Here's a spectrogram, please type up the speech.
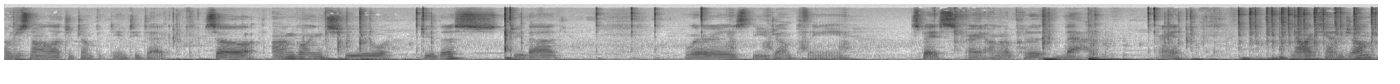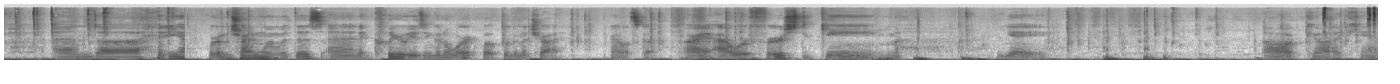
I'm just not allowed to jump at TNT tag. So, I'm going to do this, do that. Where is the jump thingy? Space. Alright, I'm going to put it that. Alright? Now I can't jump, and uh, yeah. We're gonna try and win with this, and it clearly isn't gonna work, but we're gonna try. Alright, let's go. Alright, our first game. Yay. Oh god, I can't.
